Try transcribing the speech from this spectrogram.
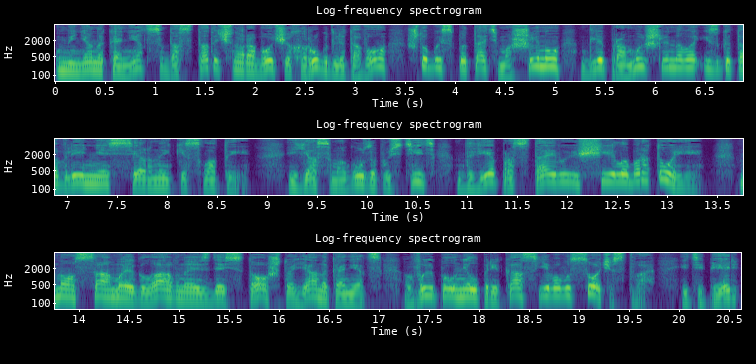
у меня, наконец, достаточно рабочих рук для того, чтобы испытать машину для промышленного изготовления серной кислоты я смогу запустить две простаивающие лаборатории. Но самое главное здесь то, что я, наконец, выполнил приказ его высочества, и теперь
